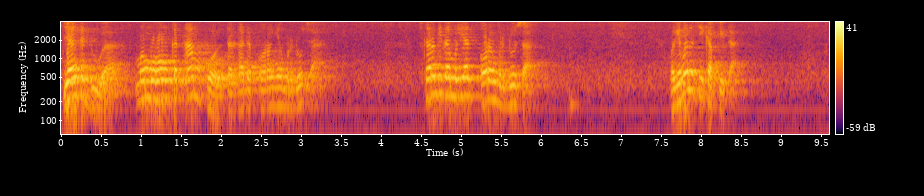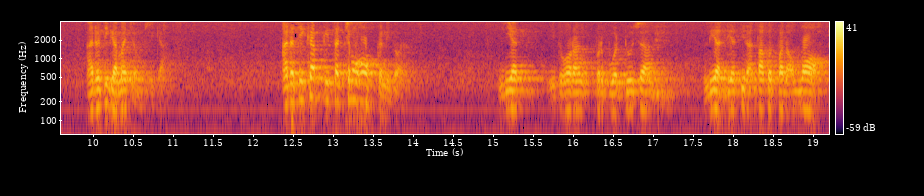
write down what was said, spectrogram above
yang kedua memohonkan ampun terhadap orang yang berdosa. Sekarang kita melihat orang berdosa. Bagaimana sikap kita? Ada tiga macam sikap. Ada sikap kita cemoohkan itu orang. Lihat itu orang berbuat dosa. Lihat dia tidak takut pada Allah.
